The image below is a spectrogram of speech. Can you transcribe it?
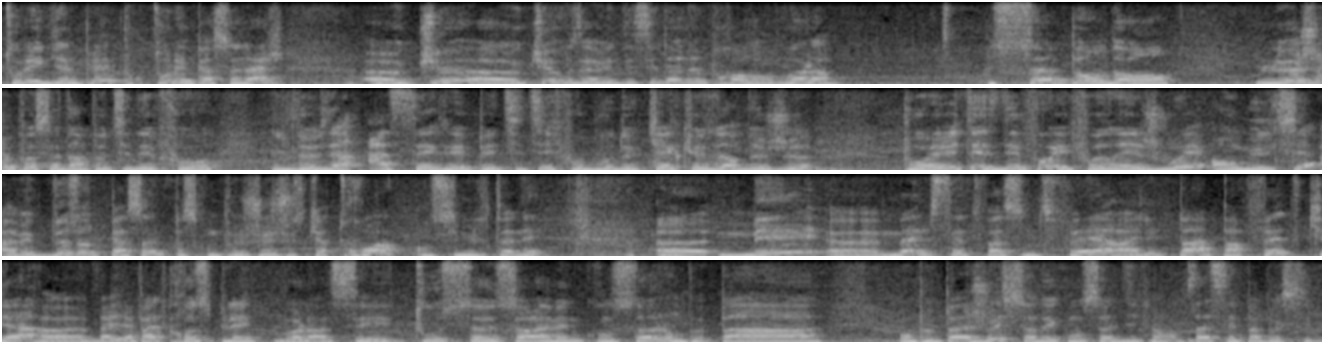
tous les gameplays, pour tous les personnages euh, que, que vous avez décidé de prendre. Voilà. Cependant, le jeu possède un petit défaut, il devient assez répétitif au bout de quelques heures de jeu. Pour éviter ce défaut, il faudrait jouer en multi avec deux autres personnes, parce qu'on peut jouer jusqu'à trois en simultané. Euh, mais euh, même cette façon de faire, elle n'est pas parfaite car il euh, n'y bah, a pas de crossplay. Voilà, c'est tous sur la même console, on peut pas, on peut pas jouer sur des consoles différentes. Ça, c'est pas possible.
